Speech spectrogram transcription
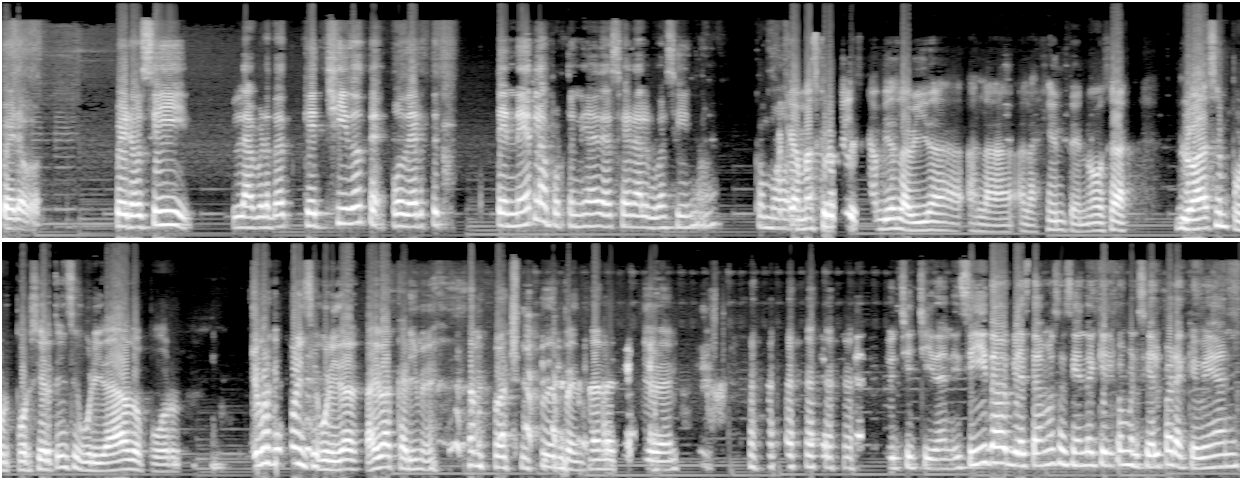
pero, pero sí, la verdad, qué chido te- poder te- tener la oportunidad de hacer algo así, ¿no? Como, Porque además creo que les cambias la vida a la, a la gente, ¿no? O sea, lo hacen por, por cierta inseguridad o por... Yo creo que es por inseguridad. Ahí va Karime. De pensar en la chichi de él. el chichidan. Y sí, Doc, le estamos haciendo aquí el comercial para que vean.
